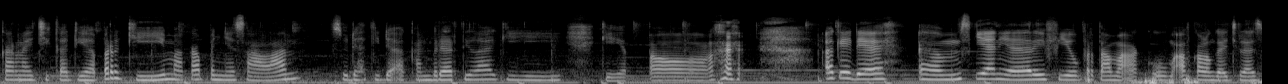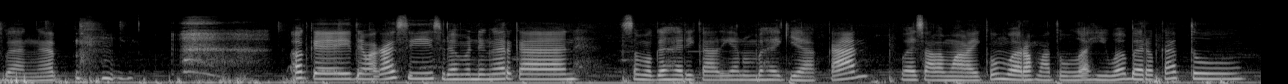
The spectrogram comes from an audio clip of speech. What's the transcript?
karena jika Dia pergi, maka penyesalan sudah tidak akan berarti lagi. Gitu. Oke okay deh, um, sekian ya review pertama aku. Maaf kalau nggak jelas banget. Oke, okay, terima kasih sudah mendengarkan. Semoga hari kalian membahagiakan. Wassalamualaikum warahmatullahi wabarakatuh.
